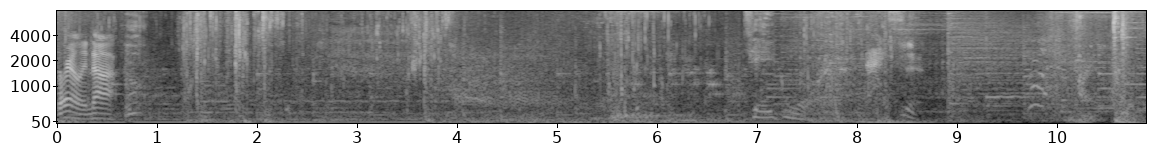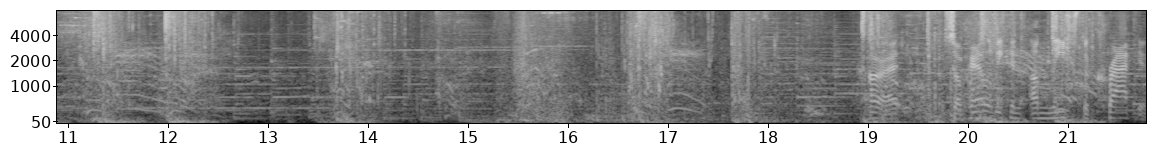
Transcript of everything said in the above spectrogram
Apparently not. Take one. Action. All right. So apparently we can unleash the Kraken.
